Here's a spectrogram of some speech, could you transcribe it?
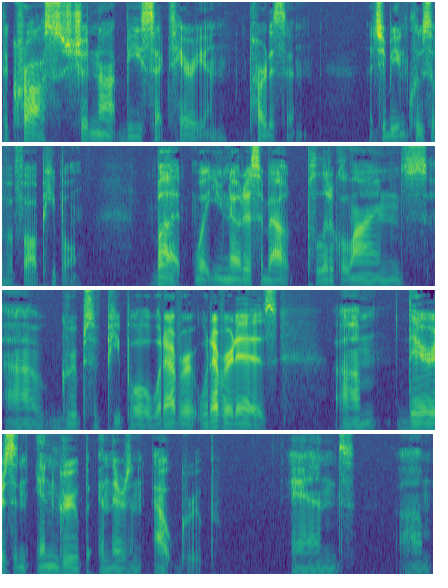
The cross should not be sectarian, partisan. It should be inclusive of all people. But what you notice about political lines, uh, groups of people, whatever, whatever it is, um, there's an in group and there's an out group. And um,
